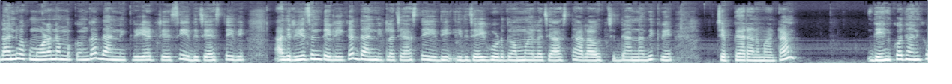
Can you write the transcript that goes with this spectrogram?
దాన్ని ఒక మూఢనమ్మకంగా దాన్ని క్రియేట్ చేసి ఇది చేస్తే ఇది అది రీజన్ తెలియక దాన్ని ఇట్లా చేస్తే ఇది ఇది చేయకూడదు అమ్మ ఇలా చేస్తే అలా వచ్చింది అన్నది క్రి చెప్పారనమాట దేనికో దానికి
